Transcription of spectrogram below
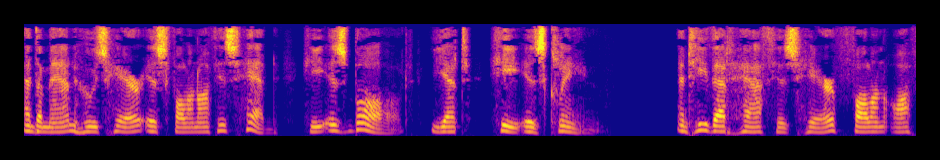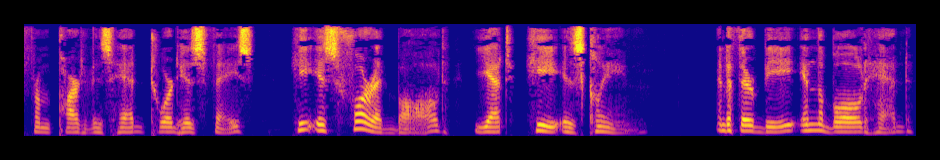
And the man whose hair is fallen off his head, he is bald, yet he is clean. And he that hath his hair fallen off from part of his head toward his face, he is forehead bald, yet he is clean. And if there be in the bald head,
